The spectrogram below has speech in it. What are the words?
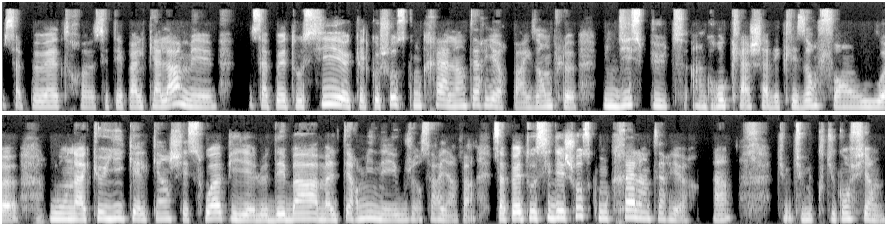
ça peut être, c'était pas le cas là, mais ça peut être aussi quelque chose concret à l'intérieur. Par exemple, une dispute, un gros clash avec les enfants, ou mmh. où on a accueilli quelqu'un chez soi, puis le débat a mal terminé, ou j'en sais rien. Enfin, ça peut être aussi des choses concrètes à l'intérieur. Hein tu, tu, tu, confirmes.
